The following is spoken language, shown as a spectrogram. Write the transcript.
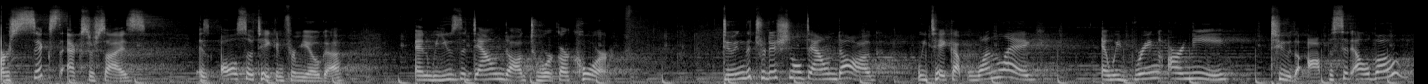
Our sixth exercise is also taken from yoga, and we use the down dog to work our core. Doing the traditional down dog, we take up one leg and we bring our knee to the opposite elbow,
